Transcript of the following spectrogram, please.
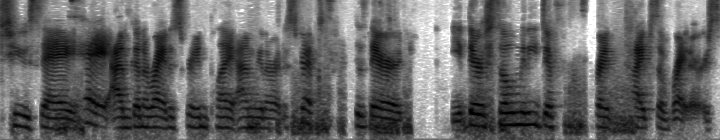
to say, hey, I'm going to write a screenplay, I'm going to write a script because there there are so many different types of writers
